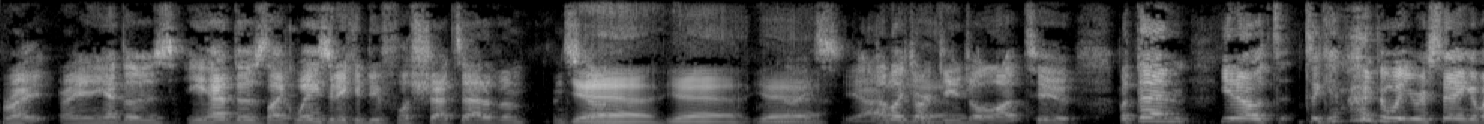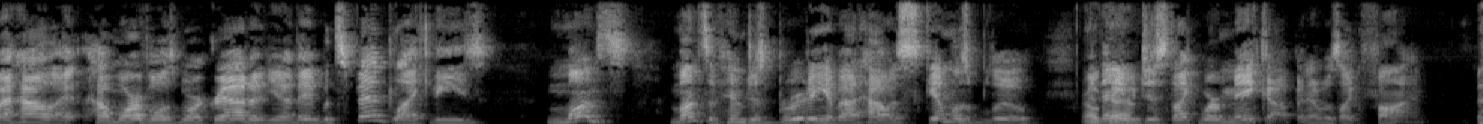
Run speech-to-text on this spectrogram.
Right. Right. And he had those. He had those like wings that he could do flechettes out of him and stuff. Yeah, yeah, yeah. Nice. Yeah, I Oh, liked yeah. Archangel a lot too. But then, you know, t- to get back to what you were saying about how how Marvel is more grounded, you know, they would spend like these months months of him just brooding about how his skin was blue, and then he would just like wear makeup, and it was like fine,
